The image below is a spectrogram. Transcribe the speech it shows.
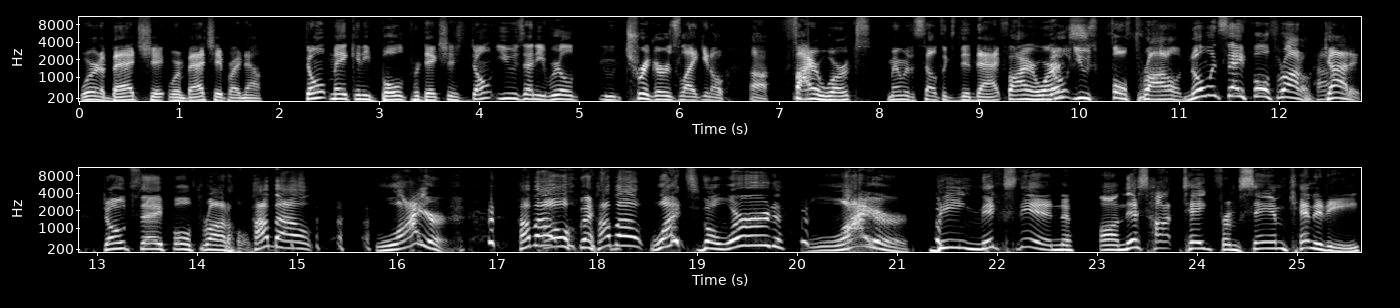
we're in a bad shape. We're in bad shape right now. Don't make any bold predictions. Don't use any real triggers like you know uh, fireworks. Remember the Celtics did that. Fireworks? Don't use full throttle. No one say full throttle. Got it. Don't say full throttle. How about liar? How about Oh, how about What? the word liar being mixed in on this hot take from Sam Kennedy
